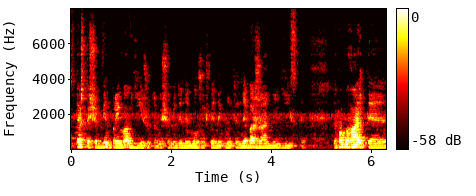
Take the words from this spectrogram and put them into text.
стежте, щоб він приймав їжу, тому що людини можуть виникнути небажання їсти. Допомагайте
